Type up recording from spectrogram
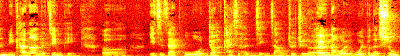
嗯、你看到你的竞品，呃，一直在铺货，你就开始很紧张，就觉得，哎，那我也我也不能输，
